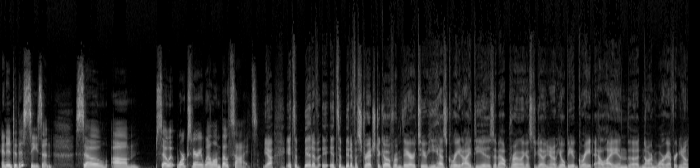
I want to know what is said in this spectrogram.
and into this season. So, um, so it works very well on both sides. Yeah, it's a bit of it's a bit of a stretch to go from there to he has great ideas about pulling us together. You know, he'll be a great ally in the Narn War effort. You know,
